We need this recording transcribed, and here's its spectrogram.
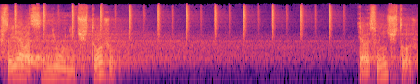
Что я вас не уничтожу? Я вас уничтожу.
